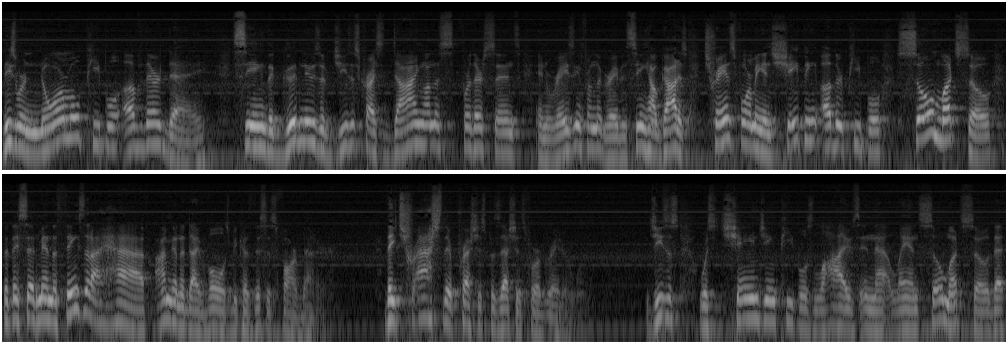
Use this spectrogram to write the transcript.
These were normal people of their day seeing the good news of Jesus Christ dying on this, for their sins and raising from the grave, and seeing how God is transforming and shaping other people so much so that they said, Man, the things that I have, I'm going to divulge because this is far better. They trashed their precious possessions for a greater one. Jesus was changing people's lives in that land so much so that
